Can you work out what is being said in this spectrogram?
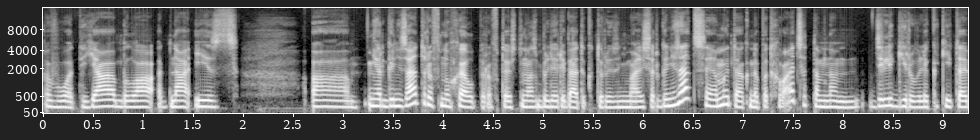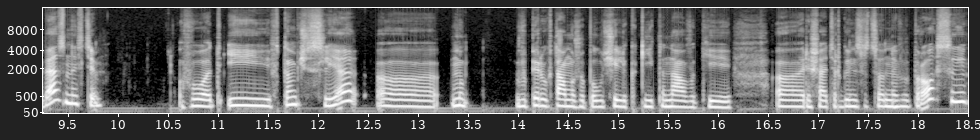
Вот. Я была одна из не организаторов, но хелперов. То есть у нас были ребята, которые занимались организацией, а мы так на подхвате, там нам делегировали какие-то обязанности. Вот. И в том числе э, мы во-первых, там уже получили какие-то навыки э, решать организационные вопросы.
